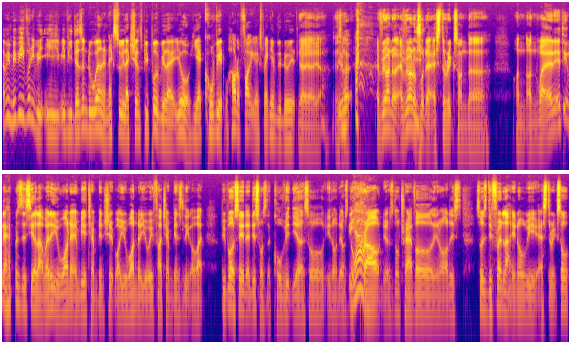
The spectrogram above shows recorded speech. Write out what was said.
I mean, maybe even if he, if he doesn't do well in the next two elections, people will be like, "Yo, he had COVID. How the fuck you expect him to do it?" Yeah, yeah, yeah. It's You a- know? everyone will everyone will put an asterisk on the on on what anything that happens this year, like, whether you won an NBA championship or you won the UEFA Champions League or what. People say that this was the COVID year, so you know there was no Yeah. crowd, there was no travel, you know, all this. So it's different, like, you know, we asterisk. So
